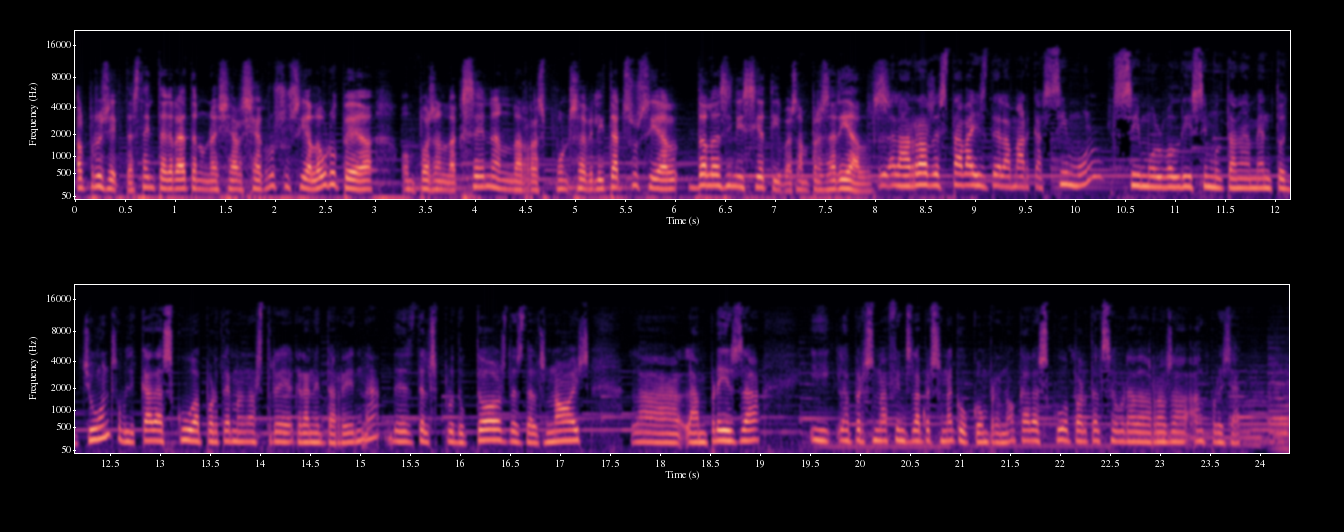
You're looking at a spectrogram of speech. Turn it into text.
El projecte està integrat en una xarxa agrosocial europea on posen l'accent en la responsabilitat social de les iniciatives empresarials. L'arròs està baix de la marca Simul. Simul vol dir simultàniament tots junts, vull dir cadascú aportem el nostre granet d'arena, des dels productors, des dels nois, la- l'empresa i la persona fins la persona que ho compra, no? Cadascú aporta el seu gra d'arròs a- al projecte.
